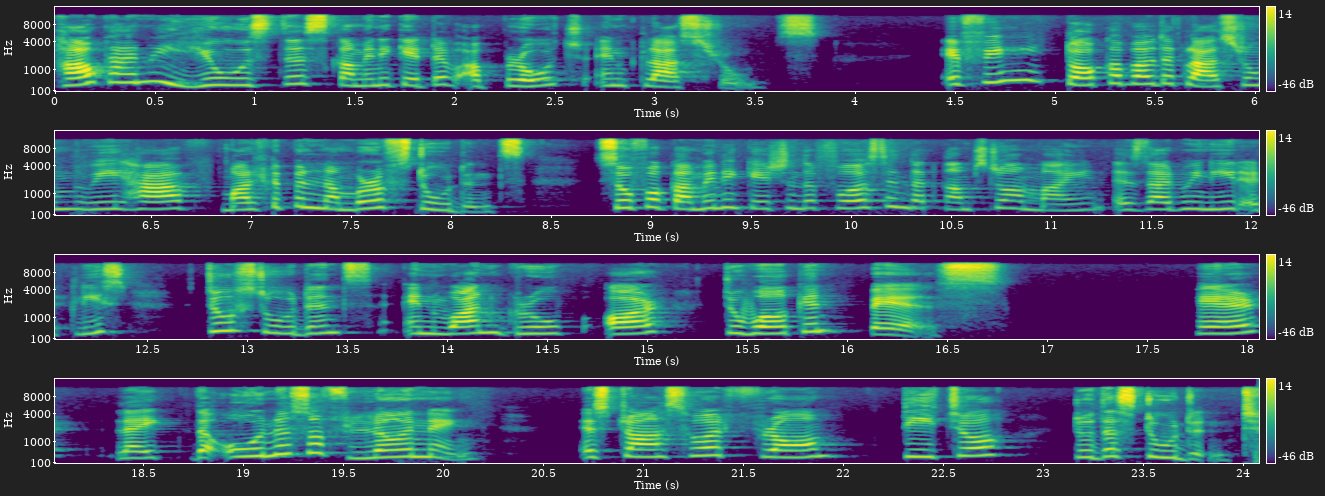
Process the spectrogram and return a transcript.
how can we use this communicative approach in classrooms. If we talk about the classroom, we have multiple number of students. So, for communication, the first thing that comes to our mind is that we need at least two students in one group or to work in pairs. Here, like the onus of learning is transferred from teacher to the student.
